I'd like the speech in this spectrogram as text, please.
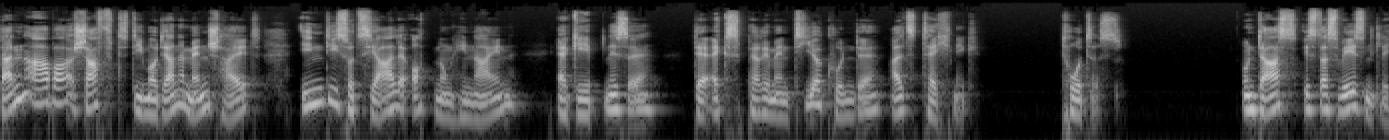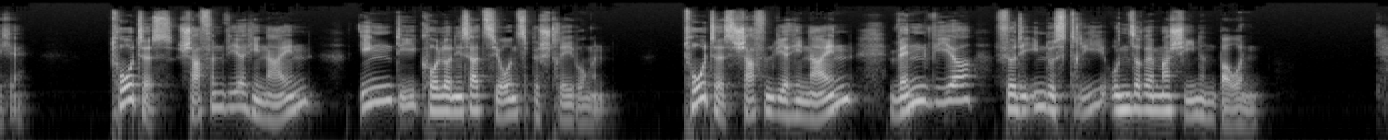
Dann aber schafft die moderne Menschheit in die soziale Ordnung hinein Ergebnisse der Experimentierkunde als Technik. Totes. Und das ist das Wesentliche. Totes schaffen wir hinein in die Kolonisationsbestrebungen. Totes schaffen wir hinein, wenn wir für die Industrie unsere Maschinen bauen.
